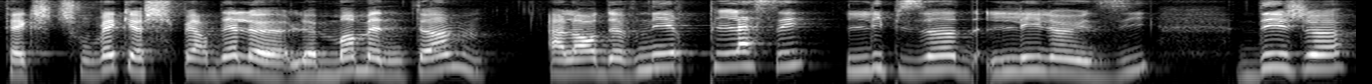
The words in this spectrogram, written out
Fait que je trouvais que je perdais le, momentum. Alors de venir placer l'épisode les lundis, déjà,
